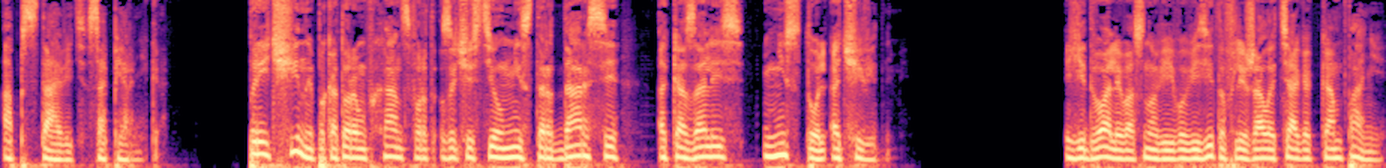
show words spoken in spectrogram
обставить соперника. Причины, по которым в Хансфорд зачастил мистер Дарси, оказались не столь очевидными. Едва ли в основе его визитов лежала тяга к компании,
